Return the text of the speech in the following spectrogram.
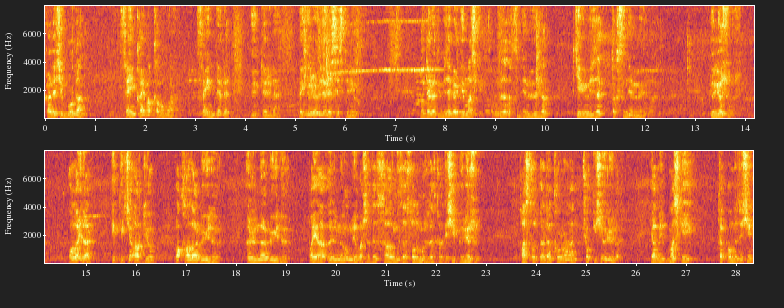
Kardeşim buradan Sayın Kaymakamıma, Sayın Devlet büyüklerine ve görevlilere sesleniyorum. Bu devletin bize verdiği maske. Kolumuza taksın demiyorlar, cebimize taksın demiyorlar. Görüyorsunuz, olaylar gittikçe artıyor. Vakalar büyüdü, ölümler büyüdü. Bayağı ölümler olmaya başladı. Sağımızda, solumuzda kardeşim görüyorsun. Hastalıklardan, koronadan çok kişi ölüyorlar. Ya bir maskeyi takmamız için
